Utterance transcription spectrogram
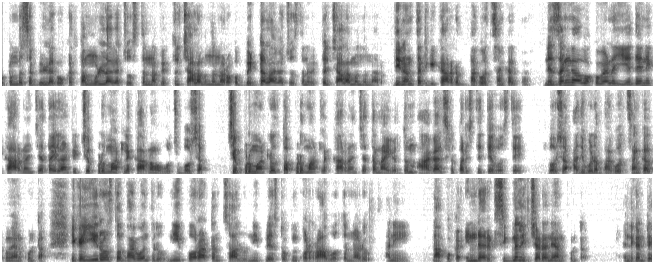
కుటుంబ సభ్యుల్లాగా ఒక తమ్ముళ్ళాగా చూస్తున్న వ్యక్తులు చాలా మంది ఉన్నారు ఒక బిడ్డలాగా చూస్తున్న వ్యక్తులు చాలా మంది ఉన్నారు. దీనంతటికి కారణం భగవత్ సంకల్పం నిజంగా ఒకవేళ ఏదైనా కారణం చేత ఇలాంటి చెప్పుడు మాటలే కారణం అవ్వచ్చు బహుశా. చెప్పుడు మాటలు తప్పుడు మాటల కారణం చేత నా యుద్ధం ఆగాల్సిన పరిస్థితే వస్తే బహుశా అది కూడా భగవత్ సంకల్పమే అనుకుంటా. ఇక ఈ రోజుతో భగవంతుడు నీ పోరాటం చాలు నీ ప్లేస్తో కూడా రాబోతున్నాడు అని నాకు ఒక ఇండైరెక్ట్ సిగ్నల్ ఇచ్చాడని అనుకుంటా. ఎందుకంటే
